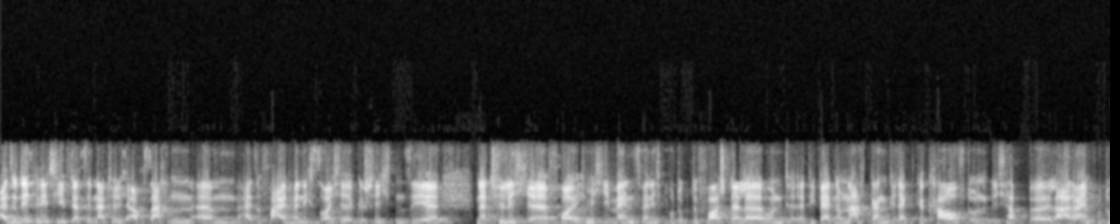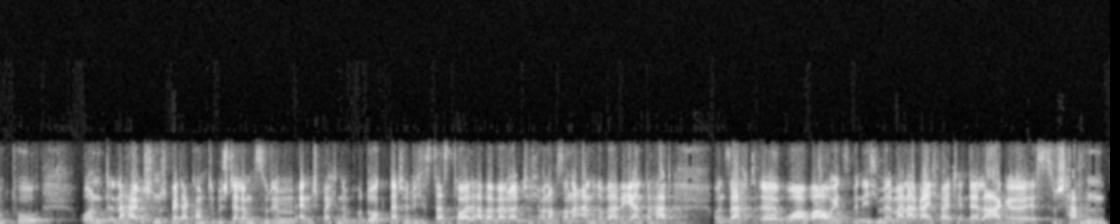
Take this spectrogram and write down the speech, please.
Also definitiv, das sind natürlich auch Sachen, ähm, also vor allem wenn ich solche Geschichten sehe, natürlich äh, freue ich mich immens, wenn ich Produkte vorstelle und äh, die werden im Nachgang direkt gekauft und ich habe äh, lade ein Produkt hoch und eine halbe Stunde später kommt die Bestellung zu dem entsprechenden Produkt. Natürlich ist das toll, aber wenn man natürlich auch noch so eine andere Variante hat und sagt, äh, wow, wow, jetzt bin ich mit meiner Reichweite in der Lage, es zu schaffen,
